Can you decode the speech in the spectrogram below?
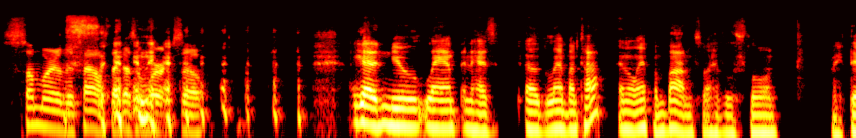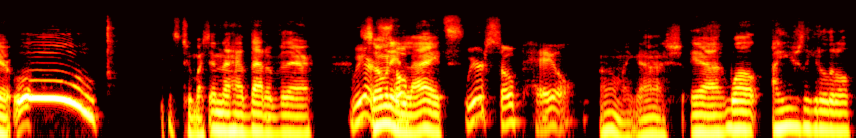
somewhere in this house that doesn't work. So I got a new lamp and it has a lamp on top and a lamp on bottom. So I have this little one right there. Ooh, it's too much. And I have that over there. we are So so, many lights. we are so pale. Oh my gosh. Yeah. Well, I usually get a little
